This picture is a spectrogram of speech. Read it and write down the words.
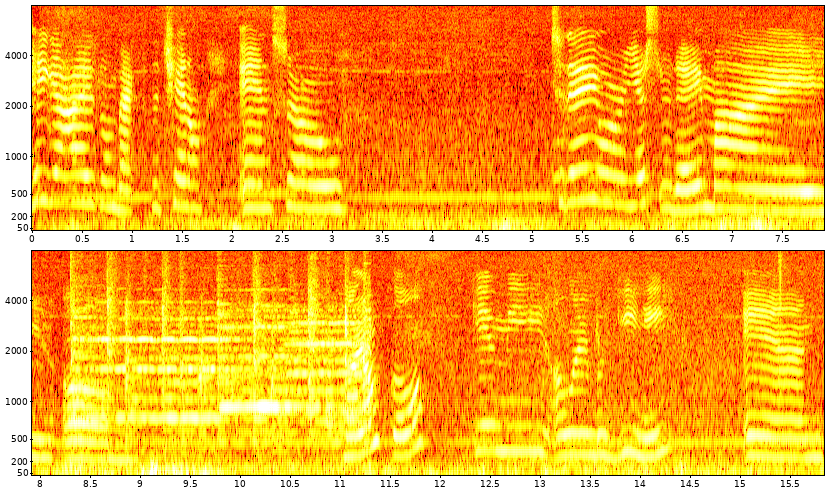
Hey guys, welcome back to the channel. And so today or yesterday, my um my uncle gave me a Lamborghini, and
